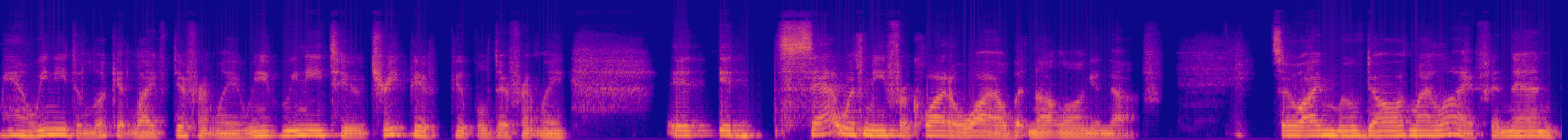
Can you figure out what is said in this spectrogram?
man, we need to look at life differently. We we need to treat people differently. It it sat with me for quite a while, but not long enough. So I moved on with my life, and then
